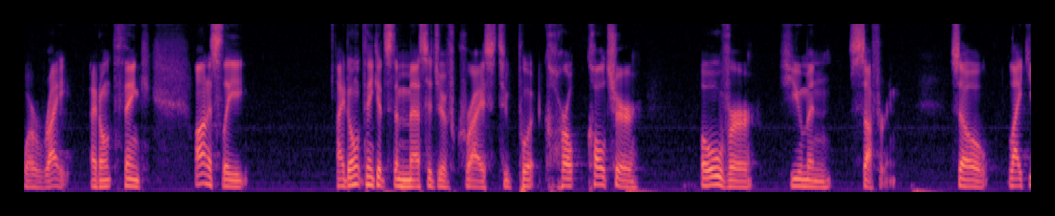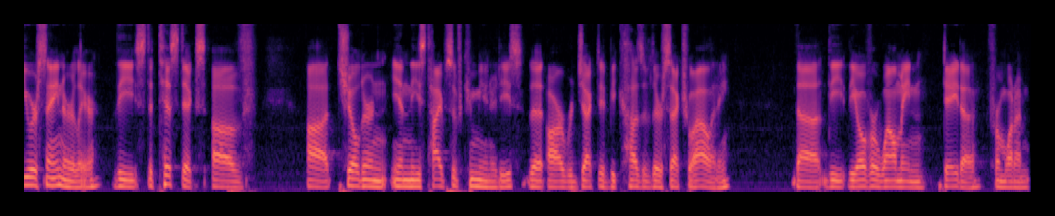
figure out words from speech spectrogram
or right. I don't think honestly I don't think it's the message of Christ to put culture over human suffering. So, like you were saying earlier, the statistics of uh, children in these types of communities that are rejected because of their sexuality, the the the overwhelming data from what I'm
